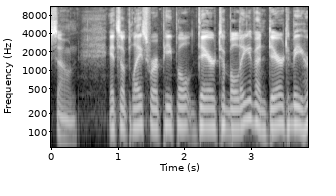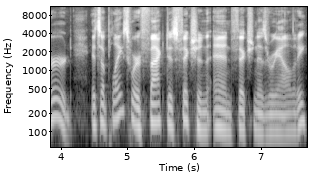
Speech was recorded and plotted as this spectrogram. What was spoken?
Zone. It's a place where people dare to believe and dare to be heard. It's a place where fact is fiction and fiction is reality.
